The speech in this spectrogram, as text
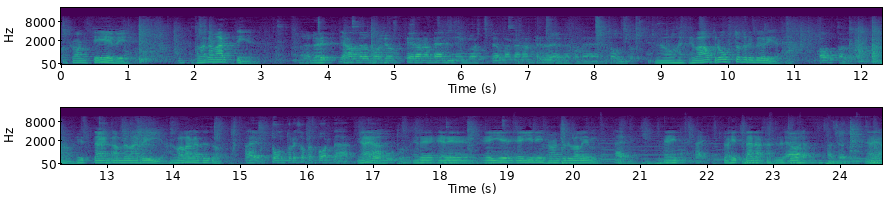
från TV. Laga Martin. No, nyt handlar om att justera något tändning och ställa gärna tröve på det här tontot. Ja, det var allt rostat då du började. Kautta. Ja, hittää en gamla ria. Vad lagar du då? Nej, tonturi soppas bort där. Ja, ja. Är det, är det, är, är din från när du var liten? Nej. Nej, inte? Nej. Så hittar nästan till ett Ja, ja. Jag kör. Ja, ja.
